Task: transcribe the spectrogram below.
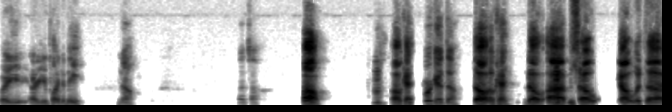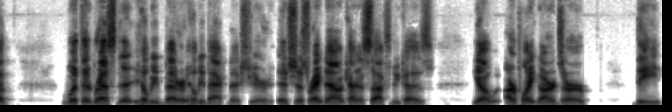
what are you are you pointing to me? No. That's all. Oh. Hmm. Okay. We're good though. Oh, okay. No. Um so you know with the with the rest that he'll be better, he'll be back next year. It's just right now it kind of sucks because you know, our point guards are the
